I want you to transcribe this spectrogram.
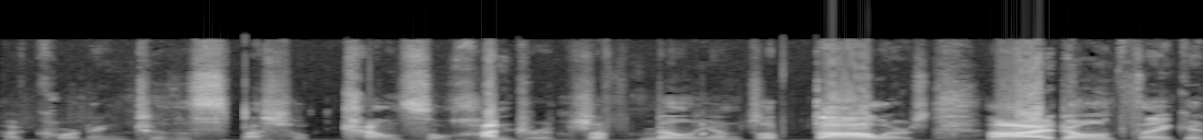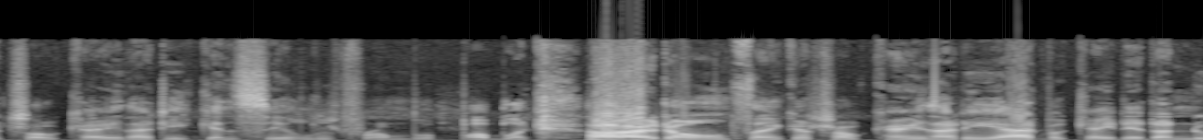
according to the special counsel, hundreds of millions of dollars. I don't think it's okay that he concealed it from the public. I don't think it's okay that he advocated a new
